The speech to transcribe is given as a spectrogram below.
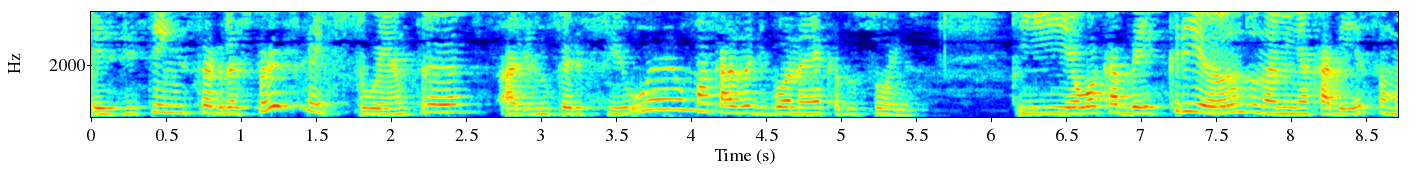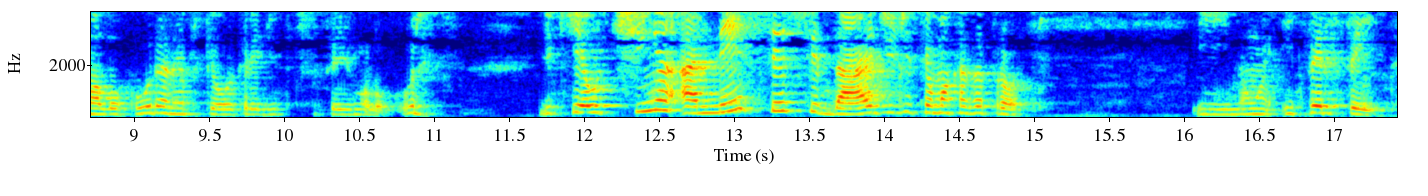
Existem Instagrams perfeitos. Tu entra ali no perfil, é uma casa de boneca dos sonhos. E eu acabei criando na minha cabeça uma loucura, né? Porque eu acredito que isso seja uma loucura. De que eu tinha a necessidade de ter uma casa própria. E, não, é, e perfeita.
